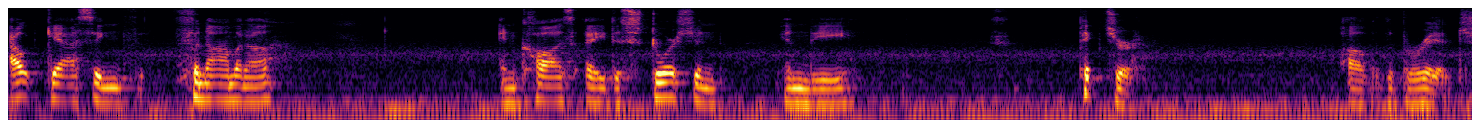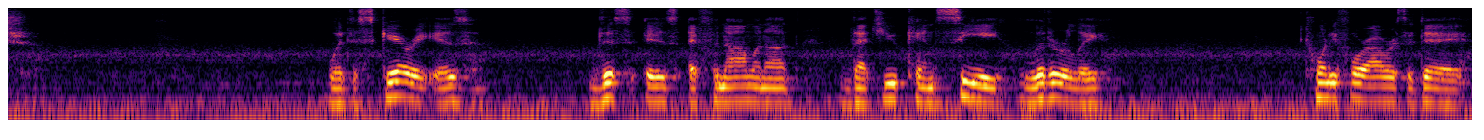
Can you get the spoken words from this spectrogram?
outgassing phenomena and cause a distortion in the picture of the bridge. What is scary is this is a phenomenon that you can see literally 24 hours a day,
